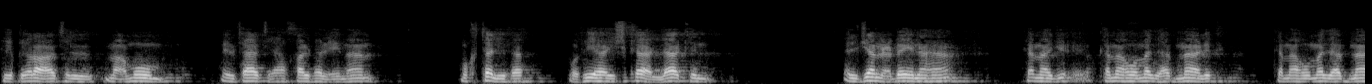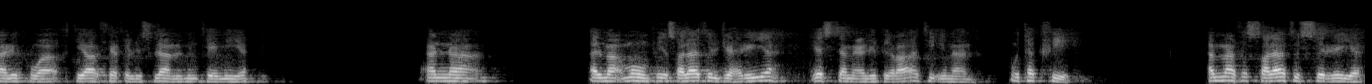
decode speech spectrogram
في قراءة المأموم للفاتحة خلف الإمام مختلفة وفيها إشكال لكن الجمع بينها كما كما هو مذهب مالك كما هو مذهب مالك واختيار شيخ الإسلام ابن تيمية أن المأموم في صلاة الجهرية يستمع لقراءة إمامه وتكفيه. أما في الصلاة السرية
